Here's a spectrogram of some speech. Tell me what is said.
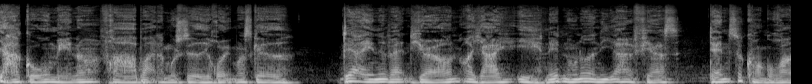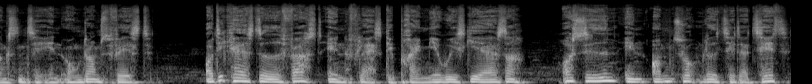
Jeg har gode minder fra Arbejdermuseet i Rømersgade. Derinde vandt Jørgen og jeg i 1979 dansekonkurrencen til en ungdomsfest. Og de kastede først en flaske præmiewhisky af sig, og siden en omtumlet tæt tæt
